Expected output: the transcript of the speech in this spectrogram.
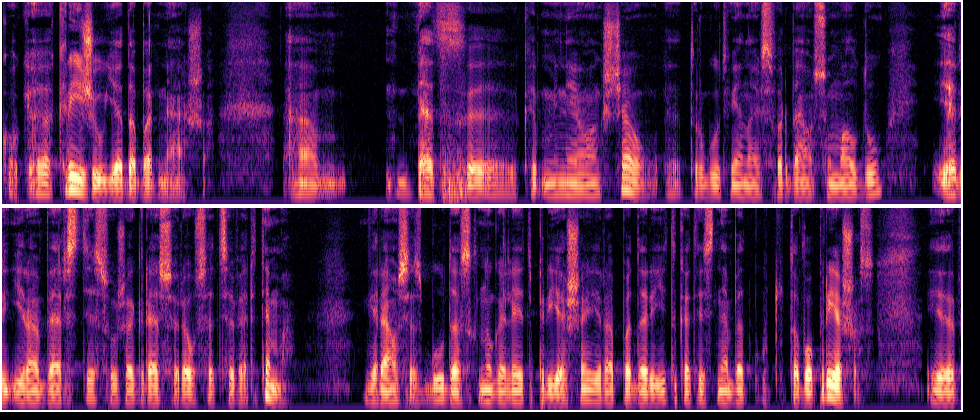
kokią kryžių jie dabar neša. Bet, kaip minėjau anksčiau, turbūt viena iš svarbiausių maldų ir yra verstis už agresoriaus atsivertimą. Geriausias būdas nugalėti priešą yra padaryti, kad jis nebet būtų tavo priešas. Ir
